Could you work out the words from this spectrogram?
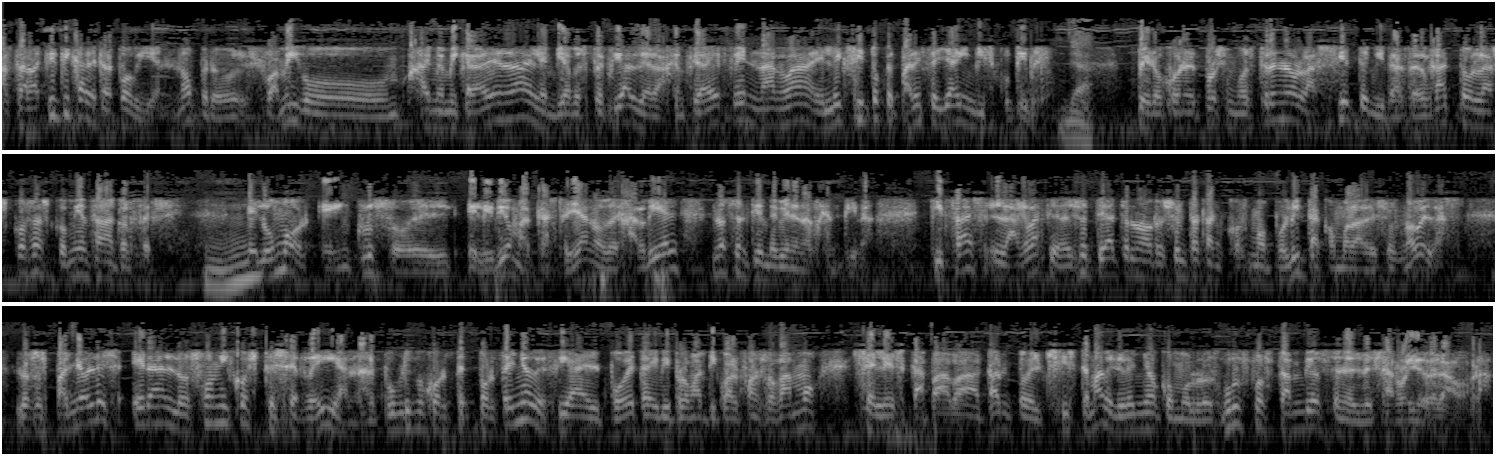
Hasta la crítica le trató bien, ¿no? Pero su amigo Jaime Micaela, el enviado especial de la agencia EFE, narra el éxito que parece ya indiscutible Ya. Pero con el próximo estreno, Las siete vidas del gato, las cosas comienzan a torcerse. El humor e incluso el, el idioma castellano de Jardiel no se entiende bien en Argentina. Quizás la gracia de su teatro no resulta tan cosmopolita como la de sus novelas. Los españoles eran los únicos que se reían. Al público porteño, decía el poeta y diplomático Alfonso Gamo, se le escapaba tanto el chiste madrileño como los bruscos cambios en el desarrollo de la obra.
